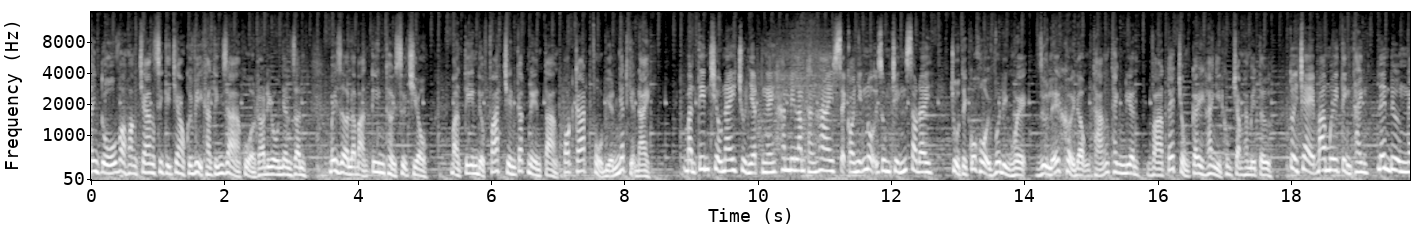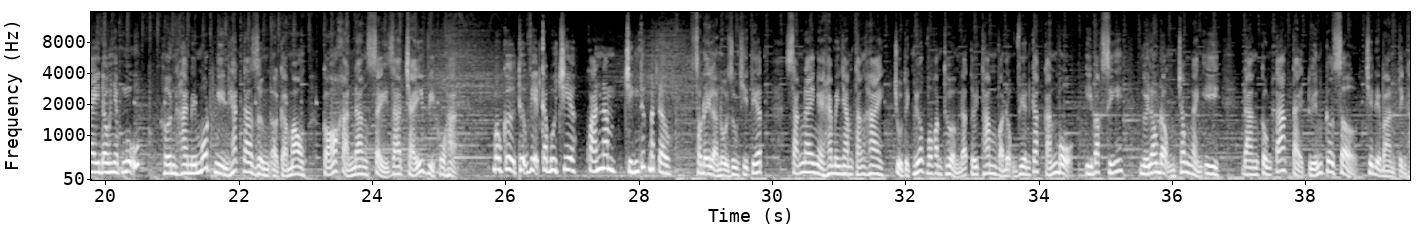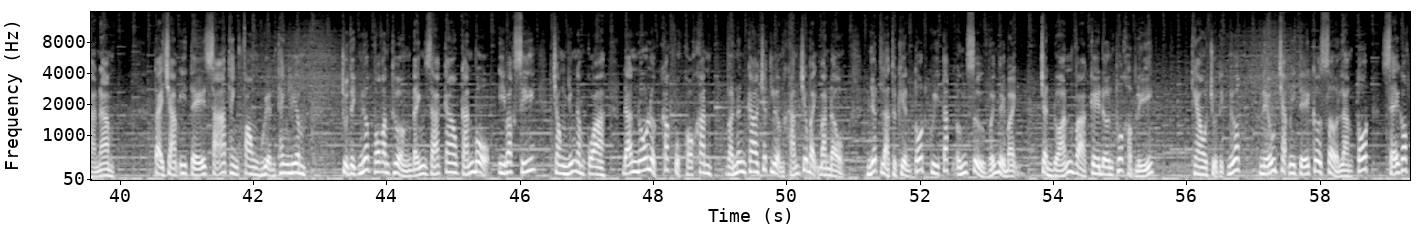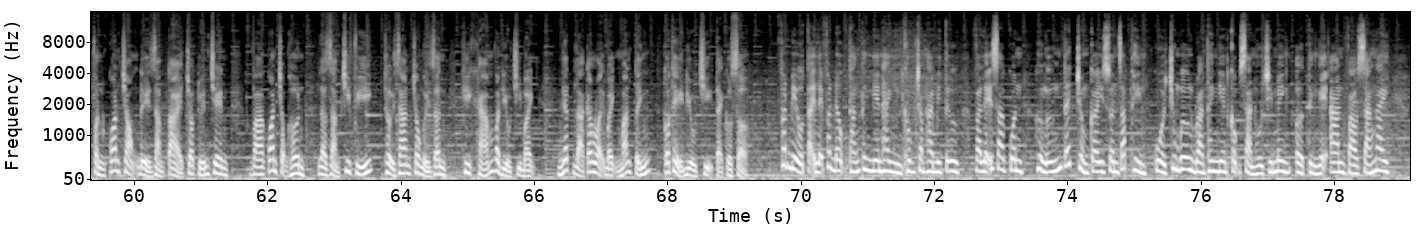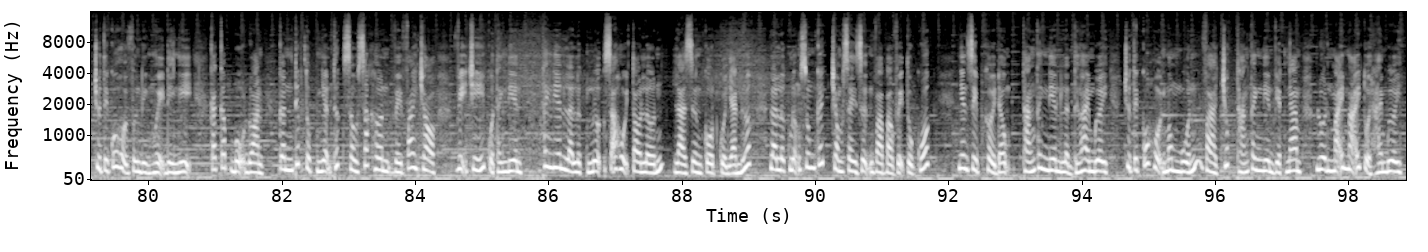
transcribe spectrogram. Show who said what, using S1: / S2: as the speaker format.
S1: Thanh Tố và Hoàng Trang xin kính chào quý vị khán thính giả của Radio Nhân dân. Bây giờ là bản tin thời sự chiều. Bản tin được phát trên các nền tảng podcast phổ biến nhất hiện nay.
S2: Bản tin chiều nay Chủ nhật ngày 25 tháng 2 sẽ có những nội dung chính sau đây.
S1: Chủ tịch Quốc hội Vương Đình Huệ dự lễ khởi động tháng thanh niên và Tết trồng cây 2024.
S2: Tuổi trẻ 30 tỉnh thành lên đường ngày đầu nhập ngũ.
S1: Hơn 21.000 hecta rừng ở Cà Mau có khả năng xảy ra cháy vì khô hạn.
S2: Bầu cử Thượng viện Campuchia khóa 5 chính thức bắt đầu.
S1: Sau đây là nội dung chi tiết. Sáng nay ngày 25 tháng 2, Chủ tịch nước Võ Văn Thưởng đã tới thăm và động viên các cán bộ, y bác sĩ, người lao động trong ngành y đang công tác tại tuyến cơ sở trên địa bàn tỉnh Hà Nam. Tại trạm y tế xã Thanh Phong, huyện Thanh Liêm, Chủ tịch nước Võ Văn Thưởng đánh giá cao cán bộ, y bác sĩ trong những năm qua đã nỗ lực khắc phục khó khăn và nâng cao chất lượng khám chữa bệnh ban đầu, nhất là thực hiện tốt quy tắc ứng xử với người bệnh, chẩn đoán và kê đơn thuốc hợp lý, theo Chủ tịch nước, nếu trạm y tế cơ sở làm tốt sẽ góp phần quan trọng để giảm tải cho tuyến trên và quan trọng hơn là giảm chi phí, thời gian cho người dân khi khám và điều trị bệnh, nhất là các loại bệnh mãn tính có thể điều trị tại cơ sở.
S2: Phát biểu tại lễ phát động tháng thanh niên 2024 và lễ gia quân hưởng ứng Tết trồng cây Xuân Giáp Thìn của Trung ương Đoàn Thanh niên Cộng sản Hồ Chí Minh ở tỉnh Nghệ An vào sáng nay, Chủ tịch Quốc hội Vương Đình Huệ đề nghị các cấp bộ đoàn cần tiếp tục nhận thức sâu sắc hơn về vai trò, vị trí của thanh niên. Thanh niên là lực lượng xã hội to lớn, là giường cột của nhà nước, là lực lượng sung kích trong xây dựng và bảo vệ Tổ quốc. Nhân dịp khởi động tháng thanh niên lần thứ 20, Chủ tịch Quốc hội mong muốn và chúc tháng thanh niên Việt Nam luôn mãi mãi tuổi 20.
